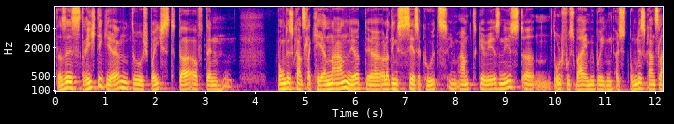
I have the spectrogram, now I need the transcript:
Das ist richtig, ja. Du sprichst da auf den Bundeskanzler Kern an, ja, der allerdings sehr, sehr kurz im Amt gewesen ist. Äh, Dollfuß war im Übrigen als Bundeskanzler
